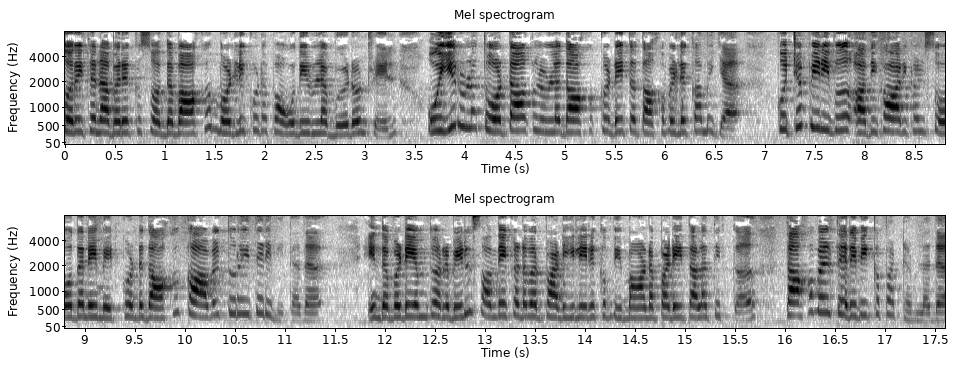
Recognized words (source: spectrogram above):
குறித்த நபருக்கு சொந்தமாக மொள்ளிக்குட பகுதியிலுள்ள வீடொன்றில் உயிருள்ள தோட்டாக்கள் உள்ளதாக கிடைத்த தகவலுக்கு அமைய குற்றப்பிரிவு அதிகாரிகள் சோதனை மேற்கொண்டதாக காவல்துறை தெரிவித்தது. இந்த விடயம் தொடர்பில் சந்தேகநபர் பணியில் இருக்கும் விமானப்படை தளத்திற்கு தகவல் தெரிவிக்கப்பட்டுள்ளது.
